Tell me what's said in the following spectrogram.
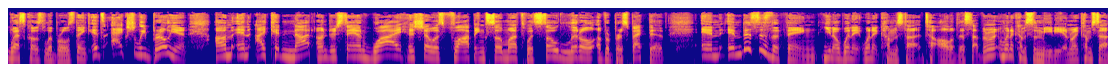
West Coast liberals think. It's actually brilliant. Um, and I cannot understand why his show is flopping so much with so little of a perspective. And, and this is the thing, you know, when it, when it comes to, to all of this stuff, and when it comes to the media and when it comes to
